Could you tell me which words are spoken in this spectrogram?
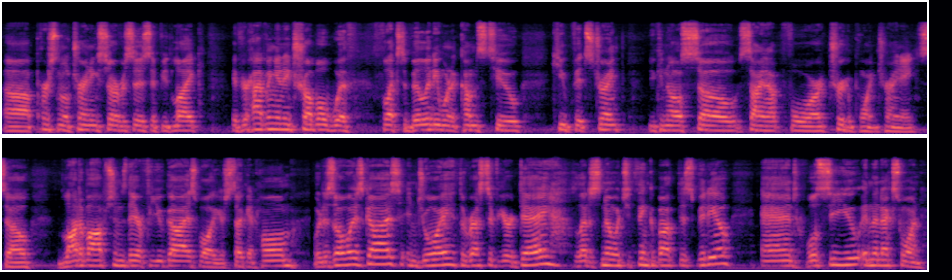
uh, personal training services if you'd like. If you're having any trouble with flexibility when it comes to Cube Fit Strength, you can also sign up for trigger point training. So a lot of options there for you guys while you're stuck at home. But as always, guys, enjoy the rest of your day. Let us know what you think about this video, and we'll see you in the next one.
